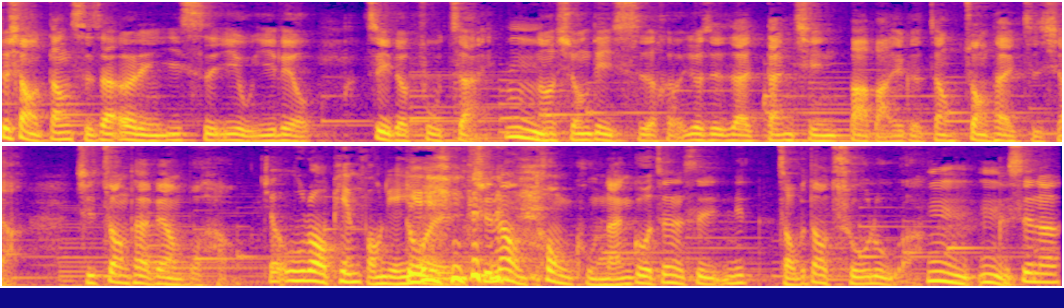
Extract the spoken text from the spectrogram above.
就像我当时在二零一四、一五、一六自己的负债，嗯，然后兄弟失和，又是在单亲爸爸一个这样状态之下，其实状态非常不好。就屋漏偏逢连夜对，雨。其实那种痛苦、难过，真的是你找不到出路啊。嗯嗯可是呢，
